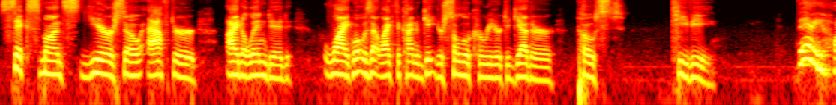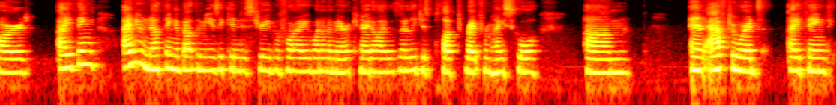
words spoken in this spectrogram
6 months, year or so after Idol ended like? What was that like to kind of get your solo career together post TV? Very hard. I think I knew nothing about the music industry before I went on American Idol, I was literally just plucked right from high school, um, and afterwards, I think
